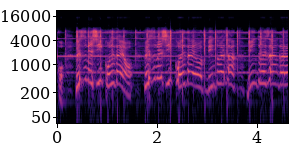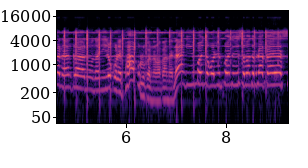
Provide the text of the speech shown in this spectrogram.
個。フェス飯1個出たよフェス飯1個出たよビントレさん、ビントレさんからなんかあの、何色？これパープルかな？わかんない。ランキングポイント50ポイントリストバンドブラックアイです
